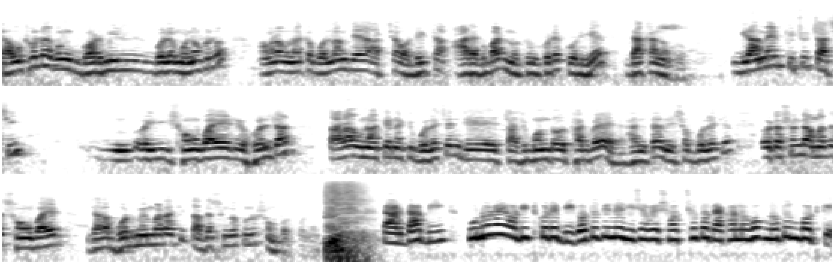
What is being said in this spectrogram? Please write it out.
ডাউট হলো এবং গরমিল বলে মনে হলো। আমরা ওনাকে বললাম যে আচ্ছা অডিটটা আর একবার নতুন করে করিয়ে দেখানো হোক। গ্রামের কিছু চাষি ওই সমবায়ের হোল্ডার তারা ওনাকে নাকি বলেছেন যে, চাষ বন্ধ থাকবে, হ্যান ত্যান, এসব বলেছে। ওটার সঙ্গে আমাদের সমবায়ের যারা বোর্ড মেম্বার আছে, তাদের সঙ্গে কোনো সম্পর্ক নেই। তার দাবি, পুনরায় অডিট করে বিগত দিনের হিসাবে স্বচ্ছতা দেখানো হোক নতুন বোর্ডকে।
